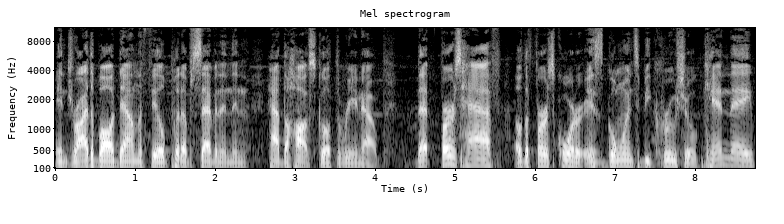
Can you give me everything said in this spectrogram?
and drive the ball down the field, put up seven, and then have the Hawks go three and out. That first half of the first quarter is going to be crucial. Can they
